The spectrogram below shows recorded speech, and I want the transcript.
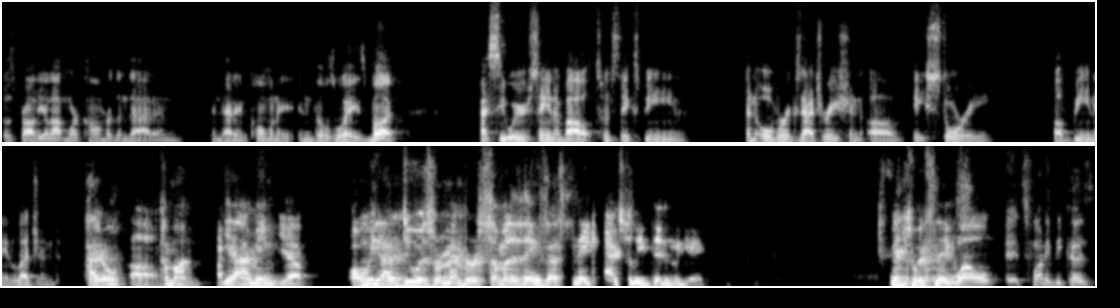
It was probably a lot more calmer than that, and and that didn't culminate in those ways. But I see what you're saying about Twin Snakes being an over exaggeration of a story of being a legend. Hydo, Um, come on. I yeah, I mean, yeah, all we got to do is remember some of the things that Snake actually did in the game. In Twin Snakes. Well, it's funny because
